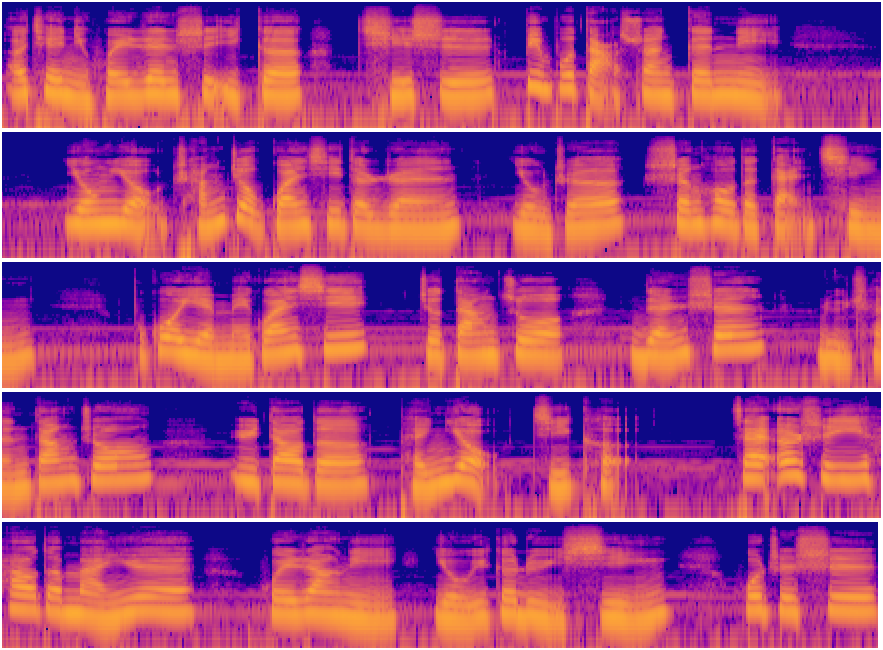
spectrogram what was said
而且你会认识一个其实并不打算跟你拥有长久关系的人，有着深厚的感情。不过也没关系，就当做人生旅程当中。遇到的朋友即可，在二十一号的满月会让你有一个旅行，或者是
